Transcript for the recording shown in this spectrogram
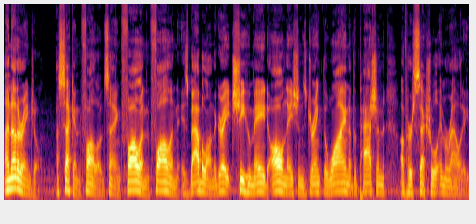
Another angel, a second, followed, saying, Fallen, fallen is Babylon the Great, she who made all nations drink the wine of the passion of her sexual immorality.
